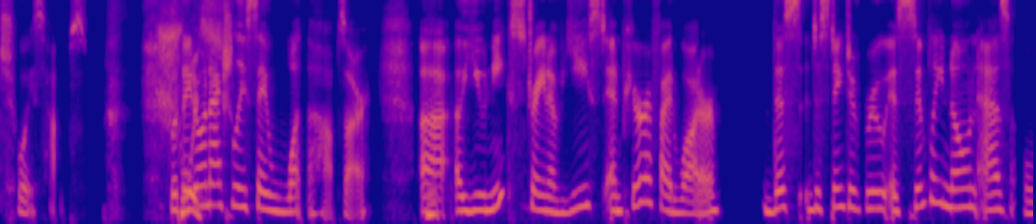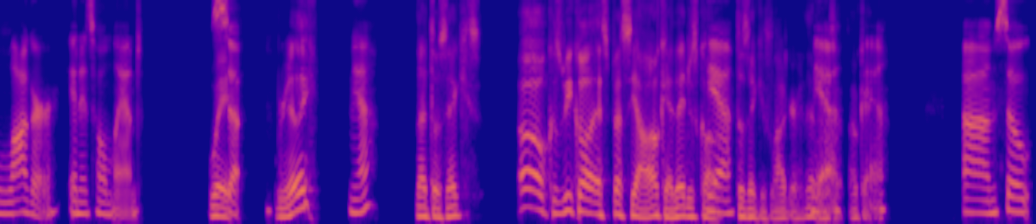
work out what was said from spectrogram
choice hops but they don't actually say what the hops are. Uh, a unique strain of yeast and purified water. This distinctive brew is simply known as lager in its homeland. Wait, So, really? yeah. Not Dos Equis? Oh, because we call it Especial. Okay, they just call Yeah. it Dos Equis Lager. That makes Yeah, sense. Okay. yeah. Um, so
